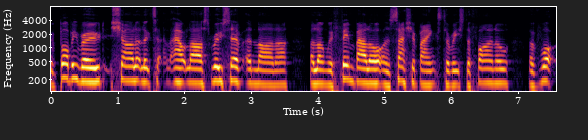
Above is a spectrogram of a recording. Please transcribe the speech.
With Bobby Roode, Charlotte looked to outlast Rusev and Lana, along with Finn Balor and Sasha Banks to reach the final of what,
